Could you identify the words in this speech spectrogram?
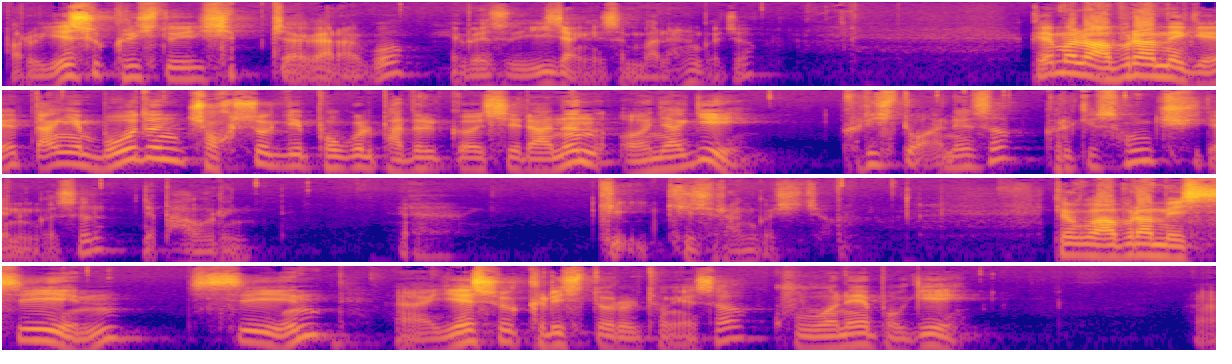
바로 예수 그리스도의 십자가라고 에베소 2장에서 말하는 거죠. 그야말로 아브라함에게 땅의 모든 족속이 복을 받을 것이라는 언약이 그리스도 안에서 그렇게 성취되는 것을 바울은 예, 기술한 것이죠. 결국 아브라함의 씨인 씨인 어, 예수 그리스도를 통해서 구원의 복이 어,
